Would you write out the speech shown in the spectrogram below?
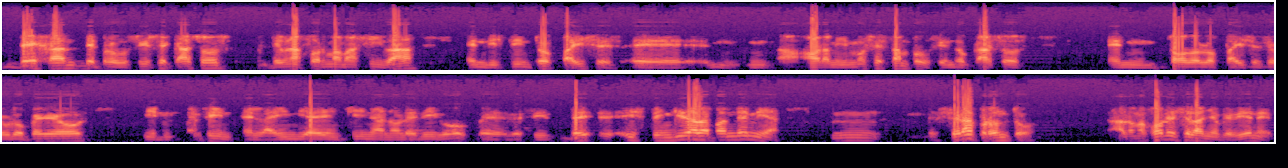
dejan de producirse casos de una forma masiva en distintos países. Eh, ahora mismo se están produciendo casos en todos los países europeos y, en fin, en la India y en China, no le digo. Es decir, extinguida la pandemia, mm, será pronto. A lo mejor es el año que viene,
